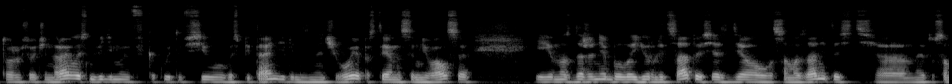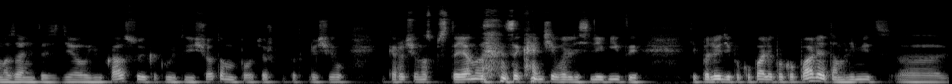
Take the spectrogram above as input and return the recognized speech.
тоже все очень нравилось, но, видимо, в какую-то силу воспитания или не знаю чего, я постоянно сомневался, и у нас даже не было юрлица, то есть я сделал самозанятость, э, на эту самозанятость сделал юкасу и какую-то еще там платежку подключил. И, короче, у нас постоянно заканчивались лимиты типа люди покупали, покупали, там лимит э,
